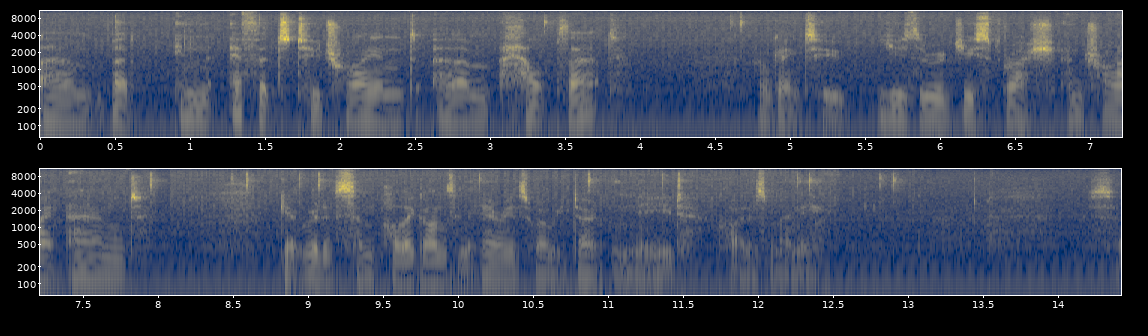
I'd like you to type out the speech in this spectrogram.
Um, but in effort to try and um, help that, I'm going to use the reduce brush and try and get rid of some polygons in areas where we don't need quite as many. So,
